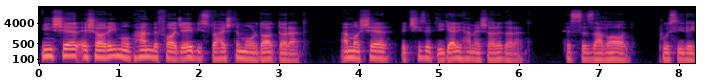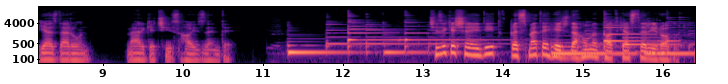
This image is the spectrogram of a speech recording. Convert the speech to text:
این شعر اشاره مبهم به فاجعه 28 مرداد دارد. اما شعر به چیز دیگری هم اشاره دارد. حس زوال پوسیدگی از درون مرگ چیزهای زنده. چیزی که شنیدید قسمت 18 همه پادکست ریرا بود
